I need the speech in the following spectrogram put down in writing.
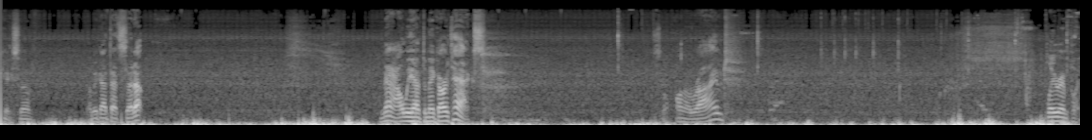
Okay, so we got that set up. Now we have to make our attacks. So on arrived. Player input.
